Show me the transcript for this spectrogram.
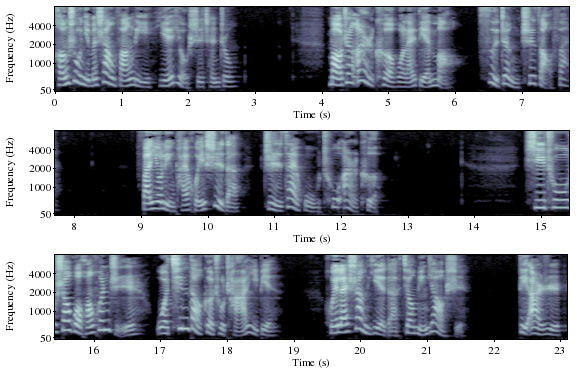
横竖你们上房里也有时辰钟。卯正二刻，我来点卯；巳正吃早饭。凡有领牌回事的，只在午初二刻。戌初烧过黄昏纸，我亲到各处查一遍，回来上夜的交明钥匙。第二日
